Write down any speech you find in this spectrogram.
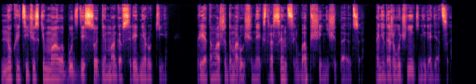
но критически мало, будь здесь сотня магов средней руки. При этом ваши доморощенные экстрасенсы вообще не считаются. Они даже в ученики не годятся.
